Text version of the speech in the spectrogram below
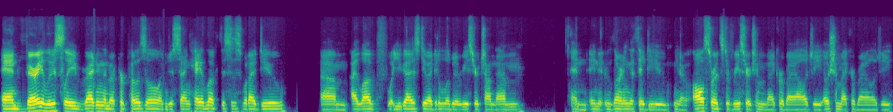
and very loosely writing them a proposal and just saying, hey, look, this is what I do. Um, I love what you guys do. I did a little bit of research on them and, and learning that they do, you know, all sorts of research in microbiology, ocean microbiology.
